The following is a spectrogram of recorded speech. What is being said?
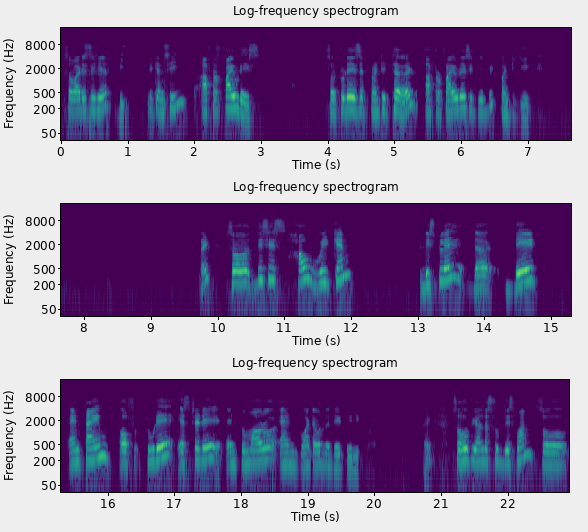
So what is here? D. You can see after five days. So today is at 23rd after five days it will be 28 right? So this is how we can display the date and time of today yesterday and tomorrow and whatever the date we require right? So hope you understood this one. So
